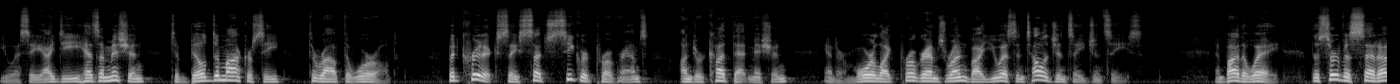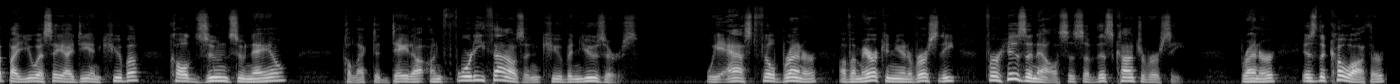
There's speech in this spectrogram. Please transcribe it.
USAID has a mission to build democracy throughout the world. But critics say such secret programs undercut that mission and are more like programs run by U.S. intelligence agencies. And by the way, the service set up by USAID in Cuba, called ZunZuneo, collected data on 40,000 Cuban users. We asked Phil Brenner of American University for his analysis of this controversy. Brenner is the co author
